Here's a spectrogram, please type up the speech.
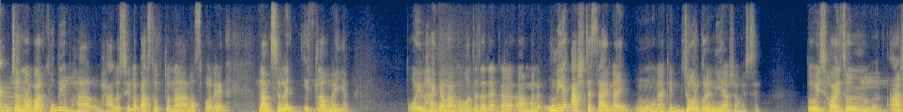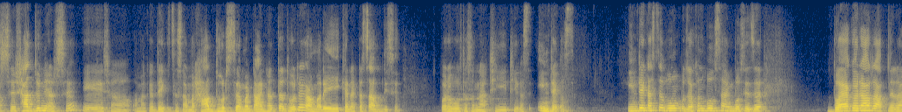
একজন আবার খুবই ভালো ছিল পাঁচ ওয়াক্ত নামাজ পরে নাম ছিল ইসলাম ভাইয়া। তো ওই ভাই আমাকে বলতেছে দেখা মানে উনি আসতে চায় নাই ওনাকে জোর করে নিয়ে আসা হয়েছে। তো ওই ছয়জন আসছে সাতজনই আসছে। আমাকে দেখতেছে আমার হাত ধরছে আমার ডাইন হাতটা ধরে আমার এইখানে একটা চাপ দিছে। পরে বলতেছে না ঠিক ঠিক আছে ইনটেক আছে। ইনটেক বল- যখন বলছে আমি বলছি যে দয়া করে আর আপনারা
